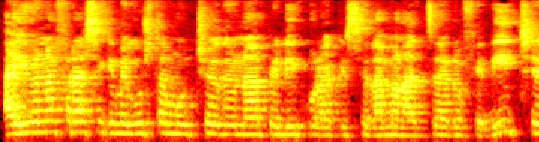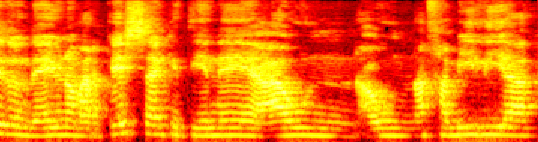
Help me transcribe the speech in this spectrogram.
hay una frase que me gusta mucho de una película que se llama Lazzaro Felice, donde hay una marquesa que tiene a, una familia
